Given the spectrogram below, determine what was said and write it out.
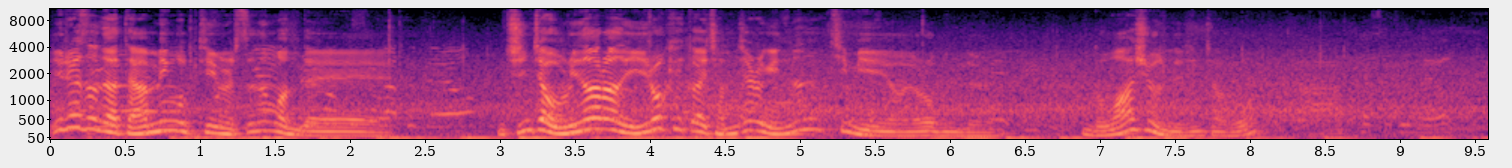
이래서 내가 대한민국 팀을 쓰는 건데? 진짜 우리나라는 이렇게까지 잠재력이 있는 팀이에요 여러분들. 너무 아쉬운데 진짜로 아, 패스 좋네요. 슈팅 시도.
